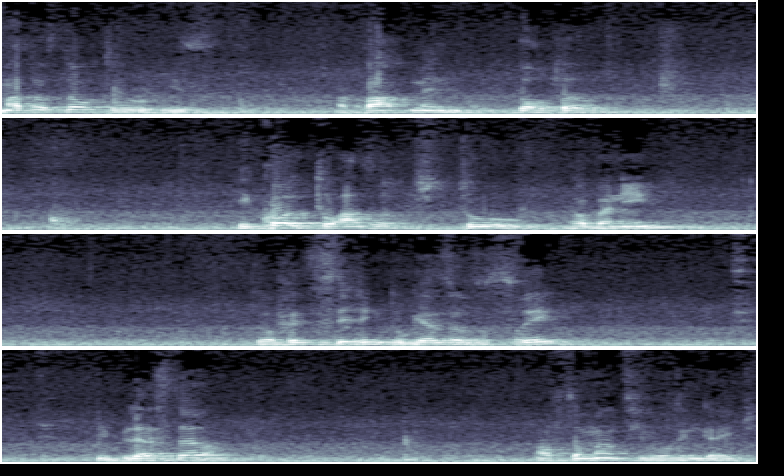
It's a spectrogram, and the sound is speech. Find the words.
mother's daughter, his apartment daughter. He called to other two rabbanim. They were sitting together, the three. He blessed her. After months, he was engaged.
